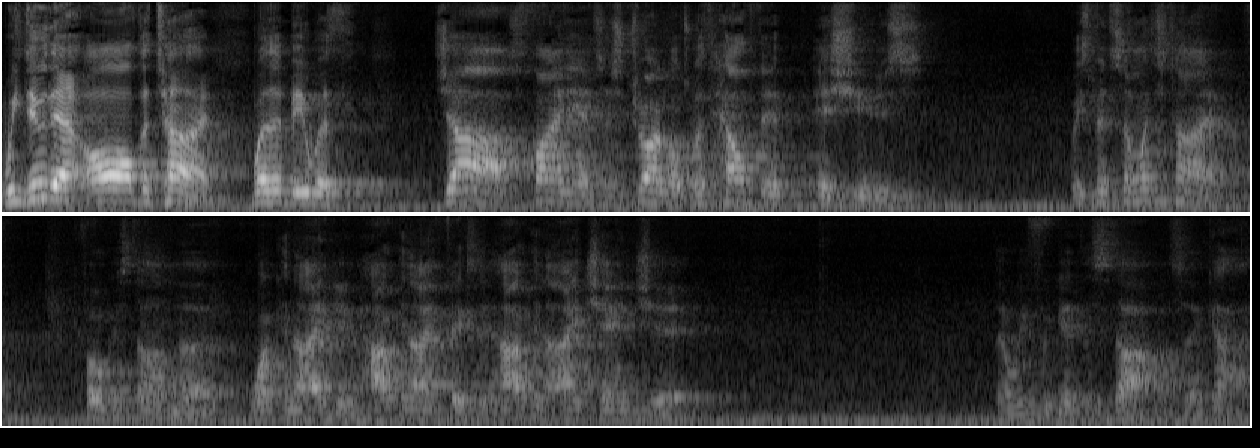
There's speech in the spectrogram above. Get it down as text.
we do that all the time, whether it be with jobs, finances, struggles, with health issues. We spend so much time focused on the what can I do? How can I fix it? How can I change it? That we forget to stop and say, God,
